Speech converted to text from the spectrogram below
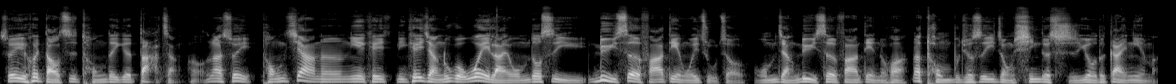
所以会导致铜的一个大涨哦。那所以铜价呢，你也可以，你可以讲，如果未来我们都是以绿色发电为主轴，我们讲绿色发电的话，那铜不就是一种新的石油的概念嘛？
